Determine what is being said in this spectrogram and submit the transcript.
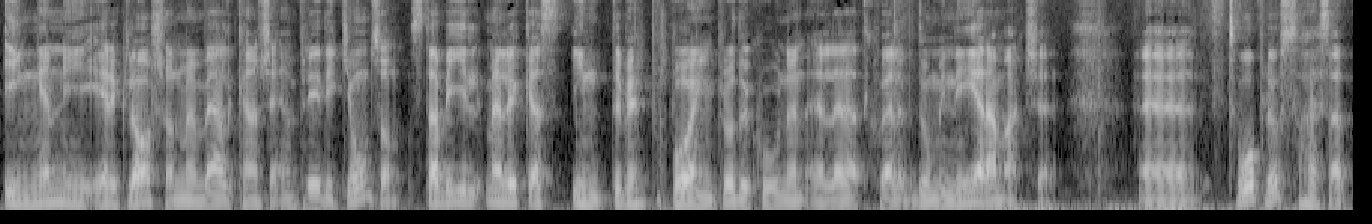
ingen ny Erik Larsson, men väl kanske en Fredrik Jonsson. Stabil, men lyckas inte med poängproduktionen eller att själv dominera matcher. Eh, två plus har jag sett.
